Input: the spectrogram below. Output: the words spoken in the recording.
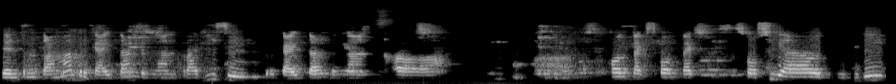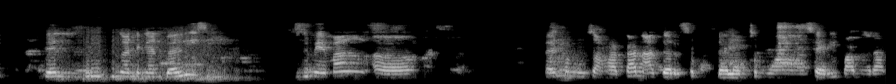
dan terutama berkaitan dengan tradisi, berkaitan dengan konteks-konteks uh, sosial, gitu. jadi dan berhubungan dengan Bali sih. Jadi memang uh, mengusahakan agar dalam semua seri pameran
